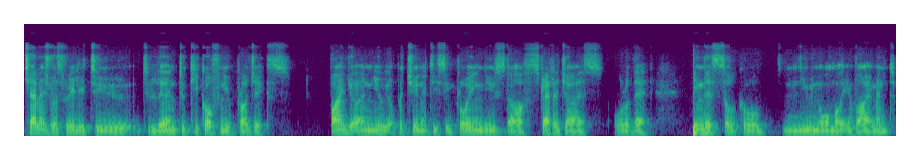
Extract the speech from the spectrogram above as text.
challenge was really to to learn to kick off new projects, find your own new opportunities, employing new staff, strategize, all of that in this so-called new normal environment,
